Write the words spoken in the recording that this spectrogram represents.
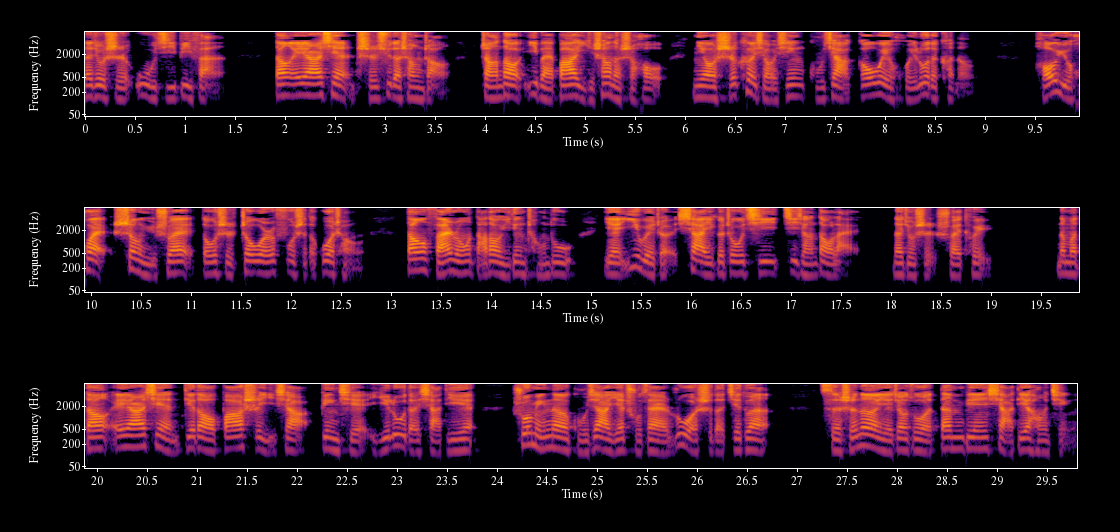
那就是物极必反。当 AR 线持续的上涨，涨到一百八以上的时候，你要时刻小心股价高位回落的可能。好与坏，盛与衰，都是周而复始的过程。当繁荣达到一定程度，也意味着下一个周期即将到来，那就是衰退。那么，当 AR 线跌到八十以下，并且一路的下跌，说明呢股价也处在弱势的阶段。此时呢，也叫做单边下跌行情。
